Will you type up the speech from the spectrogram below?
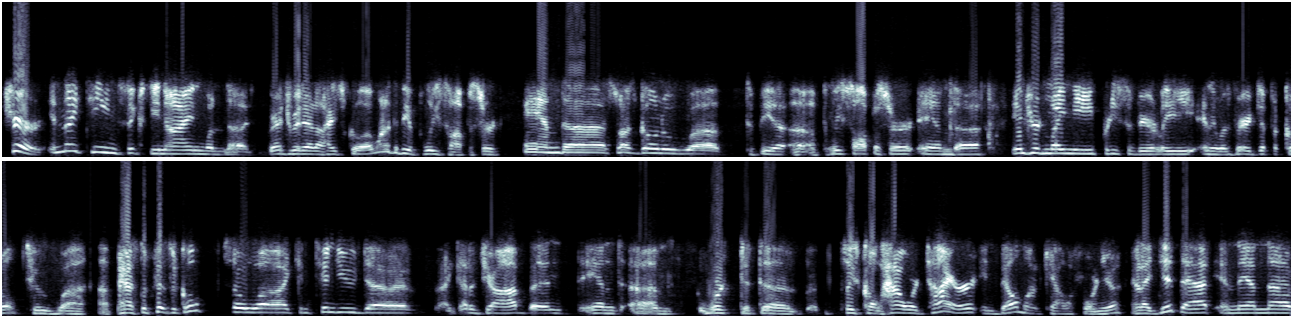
Sure. In 1969, when I uh, graduated out of high school, I wanted to be a police officer. And uh, so I was going to uh, to be a, a police officer and uh, injured my knee pretty severely, and it was very difficult to uh, uh, pass the physical. So uh, I continued. Uh, I got a job and and um, worked at a place called Howard Tire in Belmont, California, and I did that, and then uh,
